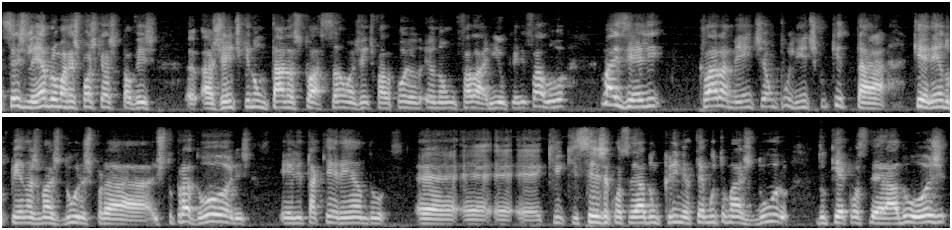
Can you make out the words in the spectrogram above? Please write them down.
vocês lembram uma resposta que acho que talvez a gente que não está na situação, a gente fala, pô, eu, eu não falaria o que ele falou, mas ele claramente é um político que está querendo penas mais duras para estupradores, ele está querendo é, é, é, que, que, seja considerado um crime até muito mais duro do que é considerado hoje.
